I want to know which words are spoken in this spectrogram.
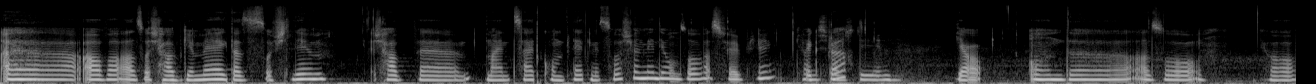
Äh, aber also ich habe gemerkt, das ist so schlimm. Ich habe äh, meine Zeit komplett mit Social Media und sowas verbringt. Kann ich verbracht. verstehen. Ja, und äh, also, ja,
